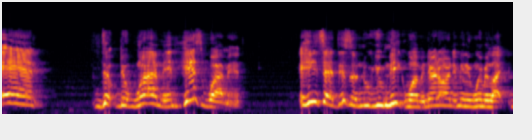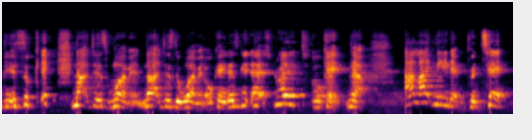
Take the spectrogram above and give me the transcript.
And the the woman, his woman, he said this is a new unique woman. There aren't many women like this, okay? Not just women, not just a woman. Okay, let's get that straight. Okay, now I like men that protect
